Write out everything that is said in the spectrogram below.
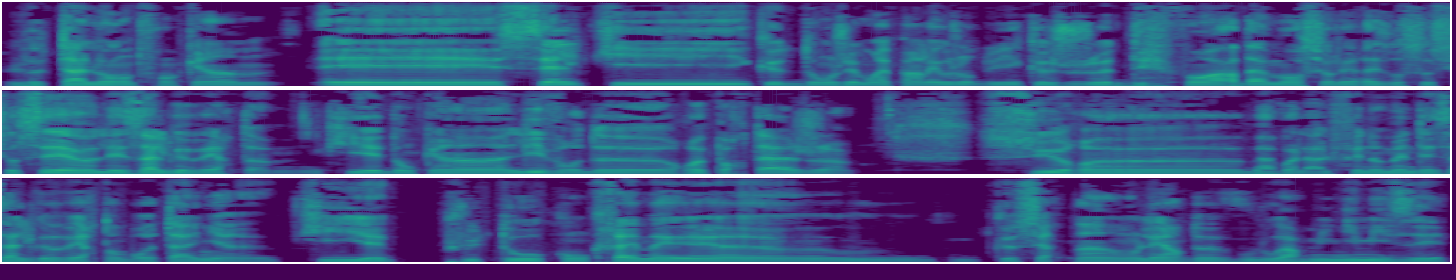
le talent de Franquin et celle qui que dont j'aimerais parler aujourd'hui que je défends ardemment sur les réseaux sociaux c'est les algues vertes qui est donc un livre de reportage sur euh, bah voilà le phénomène des algues vertes en Bretagne qui est plutôt concret mais euh, que certains ont l'air de vouloir minimiser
